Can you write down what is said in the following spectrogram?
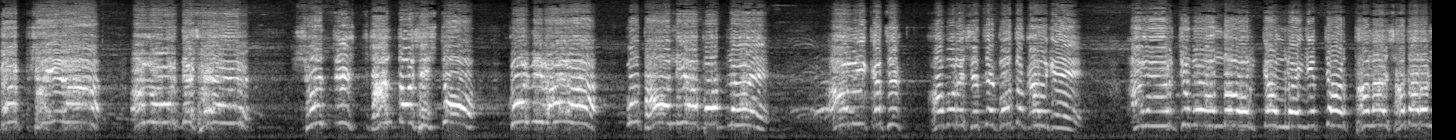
ব্যবসায়ীরা, আমার দেশের শান্তশিষ্ট কর্মী ভাইরা কোথাও নিরাপদ নয়। আমি কাছে খবর এসেছে গতকালকে, আমার যুব আন্দোলন কামরাঙ্গীর চার থানার সাধারণ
